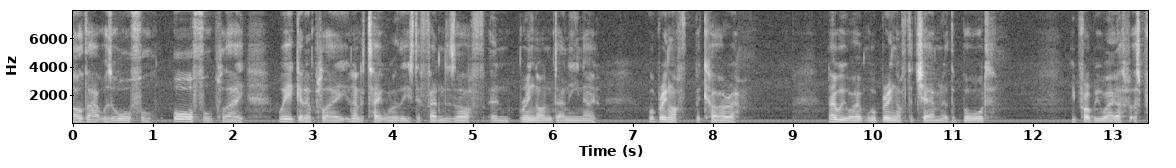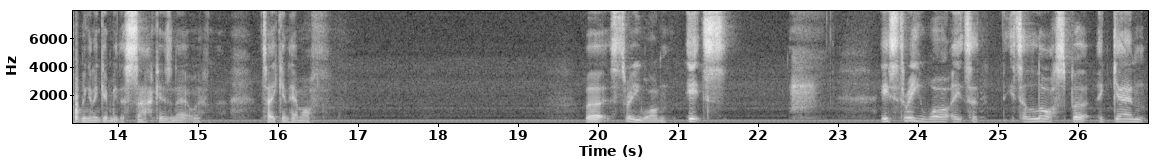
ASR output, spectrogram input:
Oh, that was awful. Awful play. We're going to play, we're going to take one of these defenders off and bring on Danino. We'll bring off Bikara. No, we won't. We'll bring off the chairman of the board. He probably won't. That's probably going to give me the sack, isn't it? We're taking him off. But it's 3 1. It's. It's 3 1. It's a, it's a loss, but again,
